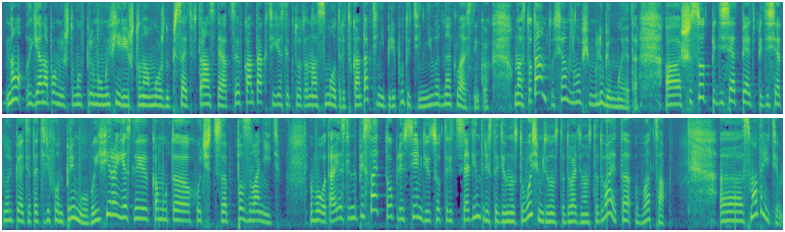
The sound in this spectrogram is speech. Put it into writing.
Ну, я напомню, что мы в прямом эфире, и что нам можно писать в трансляции ВКонтакте. Если кто-то нас смотрит ВКонтакте, не перепутайте ни в Одноклассниках. У нас то там, то сям, ну, в общем, любим мы это. 655-5005 — это телефон прямого эфира, если кому-то хочется позвонить. Вот. А если написать, то плюс 7 931 398 92 92 — это WhatsApp. Э, Смотрите,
